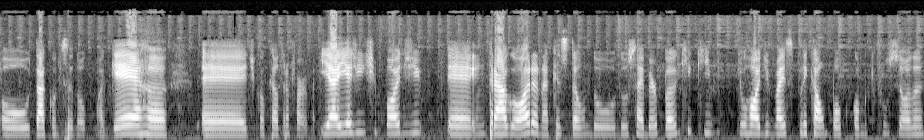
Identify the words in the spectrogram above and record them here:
ou está acontecendo alguma guerra, é, de qualquer outra forma. E aí a gente pode é, entrar agora na questão do, do cyberpunk, que que o Rod vai explicar um pouco como que funciona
